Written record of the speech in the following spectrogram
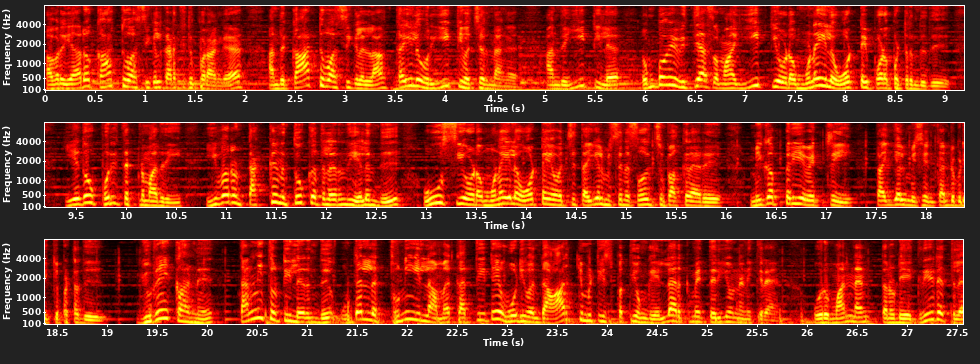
அவரை யாரோ காட்டுவாசிகள் கடத்திட்டு போறாங்க. அந்த காட்டுவாசிகள் எல்லாம் கையில ஒரு ஈட்டி வச்சிருந்தாங்க. அந்த ஈட்டில ரொம்பவே வித்தியாசமா ஈட்டியோட முனையில ஓட்டை போடப்பட்டிருந்தது. ஏதோ பொறி தட்டின மாதிரி இவரும் டக்குன்னு தூக்கத்துல இருந்து எழுந்து ஊசியோட முனையில ஓட்டைய வச்சு தையல் மிஷினை சோதிச்சு பாக்குறாரு மிகப்பெரிய வெற்றி தையல் மிஷின் கண்டுபிடிக்கப்பட்டது. யுரேகான்னு தண்ணி தொட்டில இருந்து உடல்ல துணி இல்லாம கத்திட்டே ஓடி வந்த ஆர்கிமிட்டிஸ் பத்தி உங்க எல்லாருக்குமே தெரியும்னு நினைக்கிறேன். ஒரு மன்னன் தன்னுடைய கிரீடத்துல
